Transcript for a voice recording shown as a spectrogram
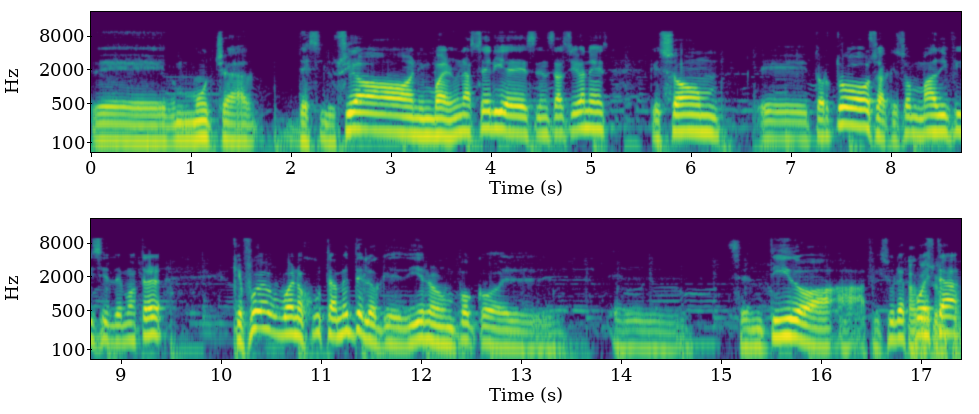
de mucha desilusión, y bueno, una serie de sensaciones que son eh, tortuosas, que son más difíciles de mostrar, que fue, bueno, justamente lo que dieron un poco el sentido a, a Fisura Expuesta,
